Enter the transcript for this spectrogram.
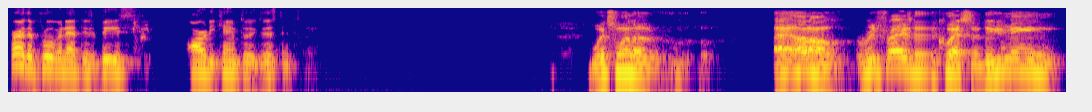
Further proving that this beast already came to existence. Which one of? Hey, hold on. Rephrase the question. Do you mean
